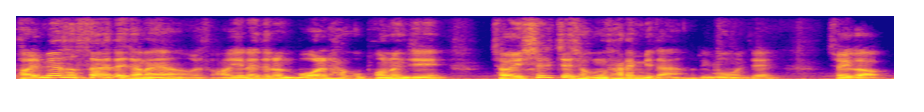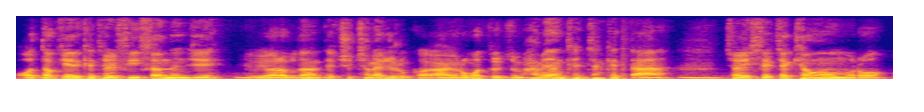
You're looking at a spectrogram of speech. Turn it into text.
벌면서 써야 되잖아요. 그래서 아, 얘네들은 뭘 하고 버는지 저희 실제 적응 사례입니다. 그리고 이제 저희가 어떻게 이렇게 될 수 있었는지 음. 여러분들한테 추천해 줄 거, 아, 이런 것들 좀 하면 괜찮겠다. 음. 저희 실제 경험으로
